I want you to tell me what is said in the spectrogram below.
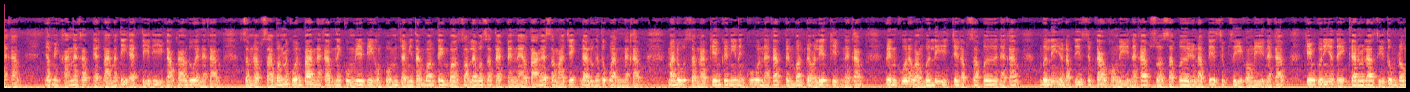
นะครับ ย้ำอีกครั้งนะครับแอดไลน์มาที่แอดตีดี99ด้วยนะครับสำหรับสาบอลไม่ควรพลาดนะครับ ในกลุ่ม VIP ของผมจะมีทั้งบอลเต็งบอลสดและบอลสแตปเป็นแนวทางให้สมาชิกได้ลุ้นกันทุกวันนะครับ มาดูสำหรับเกมคืนนี้หนึ่งคู่นะครับ เป็นบอลเพรมาเลีกอังกิจนะครับ เป็นคู่ระหว่างเบอร์ลี่เจอกับสเปอร์นะครับเบอร์ลี่อยู่อันดับที่ 19 ของลีนะครับ ส่วนสเปอร์อยู่อันดับที่ 14 ของลีนะครับ เกมคู่นี้จะเตะกันเวลา4ทุ่มตรง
